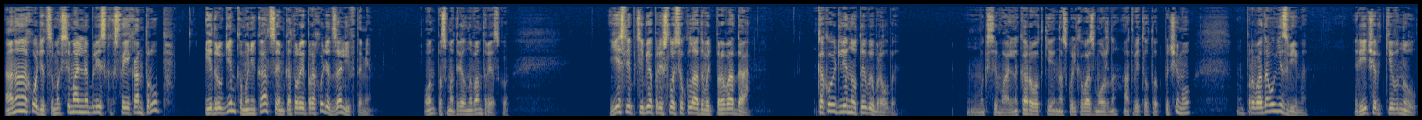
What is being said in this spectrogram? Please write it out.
Она находится максимально близко к стоякам труб и другим коммуникациям, которые проходят за лифтами». Он посмотрел на Вантреску. «Если б тебе пришлось укладывать провода, какую длину ты выбрал бы?» «Максимально короткие, насколько возможно», — ответил тот. «Почему?» «Провода уязвимы». Ричард кивнул.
